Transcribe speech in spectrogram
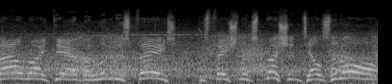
foul right there, but look at his face. His facial expression tells it all.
